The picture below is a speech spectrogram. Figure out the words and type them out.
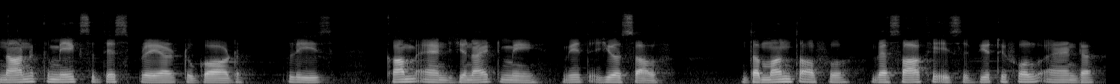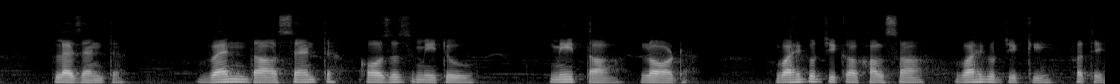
Nanak makes this prayer to God Please come and unite me with yourself. The month of Vaisakh is beautiful and pleasant when the saint causes me to meet the Lord. ਵਾਹਿਗੁਰੂ ਜੀ ਕਾ ਖਾਲਸਾ ਵਾਹਿਗੁਰੂ ਜੀ ਕੀ ਫਤਿਹ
